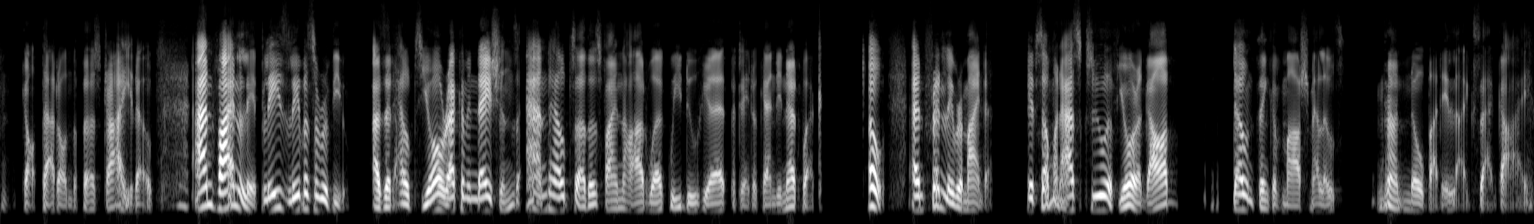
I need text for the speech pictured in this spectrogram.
Got that on the first try, you know. And finally, please leave us a review, as it helps your recommendations and helps others find the hard work we do here at Potato Candy Network. Oh, and friendly reminder if someone asks you if you're a god, don't think of marshmallows. Nobody likes that guy.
